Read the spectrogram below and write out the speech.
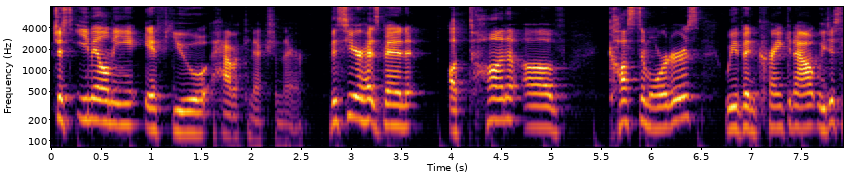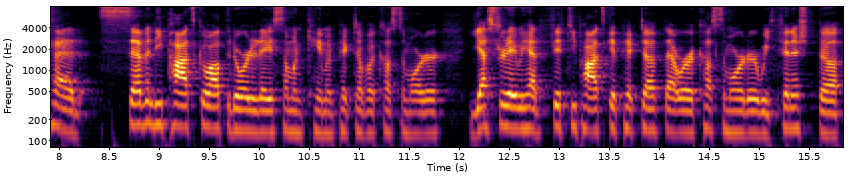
just email me if you have a connection there. This year has been a ton of custom orders we've been cranking out. We just had 70 pots go out the door today. Someone came and picked up a custom order. Yesterday we had 50 pots get picked up that were a custom order. We finished the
